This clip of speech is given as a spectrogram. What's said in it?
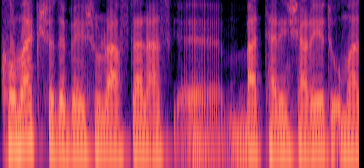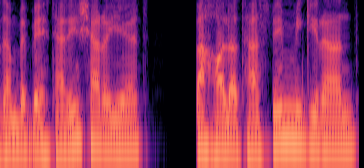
کمک شده بهشون رفتن از بدترین شرایط اومدن به بهترین شرایط و حالا تصمیم می‌گیرند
